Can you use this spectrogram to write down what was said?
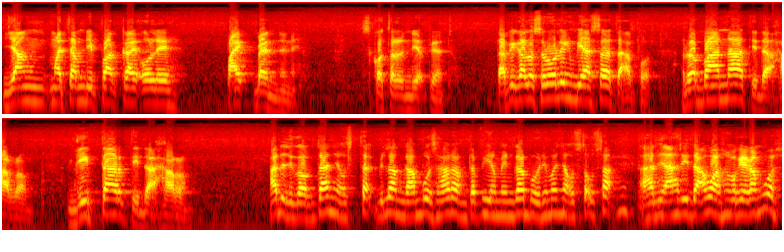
yang macam dipakai oleh pipe band ini. Scotland dia punya tu. Tapi kalau seruling biasa tak apa. Rebana tidak haram. Gitar tidak haram. Ada juga orang tanya, Ustaz bilang gambus haram. Tapi yang main gambus ni banyak Ustaz-Ustaz ni. Ahli-ahli dakwah semua pakai gambus.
